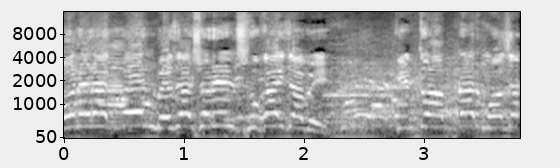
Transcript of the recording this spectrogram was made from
মনে রাখবেন, ভেজা শরীর শুকাই যাবে, কিন্তু আপনার মজা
